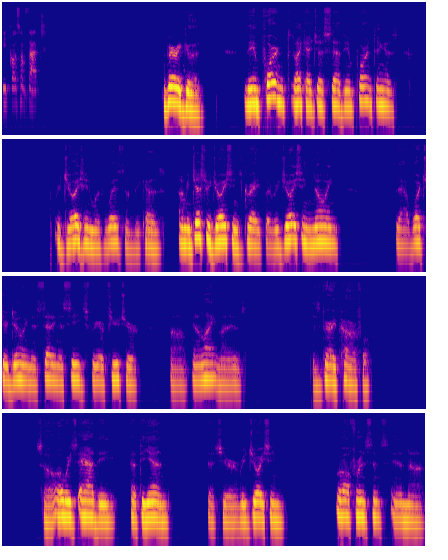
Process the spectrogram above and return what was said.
because of that. Very good. The important, like I just said, the important thing is rejoicing with wisdom because, I mean, just rejoicing is great, but rejoicing knowing that what you're doing is setting the seeds for your future uh, enlightenment is is very powerful. So always add the at the end that you're rejoicing. Well, for instance, in uh,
